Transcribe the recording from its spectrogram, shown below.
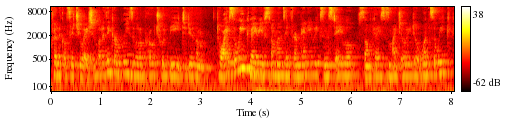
clinical situation. But I think a reasonable approach would be to do them twice a week. Maybe if someone's in for many weeks and stable, some places might only do it once a week.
